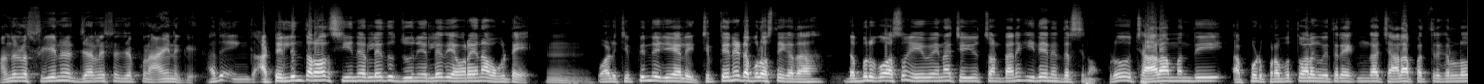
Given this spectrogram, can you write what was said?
అందులో సీనియర్ జర్నలిస్ట్ అని చెప్పుకున్న ఆయనకి. అదే ఇంకా అటు వెళ్ళిన తర్వాత సీనియర్ లేదు జూనియర్ లేదు ఎవరైనా ఒకటే. వాళ్ళు చెప్పిందే చేయాలి. చెప్తేనే డబ్బులు వస్తాయి కదా. డబ్బుల కోసం ఏవైనా చేయొచ్చు అనడానికి ఇదే నిదర్శనం. ఇప్పుడు చాలామంది అప్పుడు ప్రభుత్వాలకు వ్యతిరేకంగా చాలా పత్రికల్లో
